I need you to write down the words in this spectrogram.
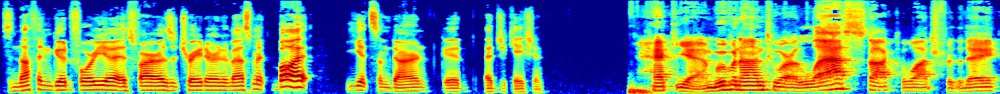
it's nothing good for you as far as a trade or an investment, but you get some darn good education. Heck yeah. Moving on to our last stock to watch for the day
